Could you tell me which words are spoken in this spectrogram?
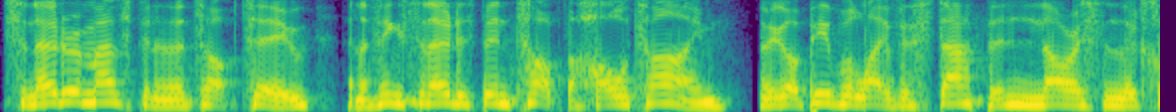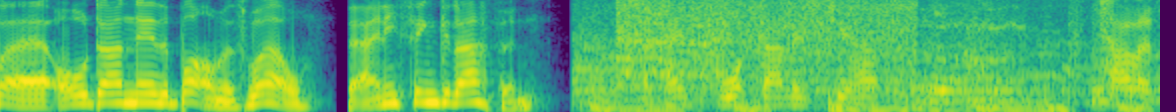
Tsunoda and Mazepin in the top two, and I think Tsunoda's been top the whole time. And we've got people like Verstappen, Norris, and Leclerc all down near the bottom as well. But anything could happen. Okay, what damage do you have? Talent.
